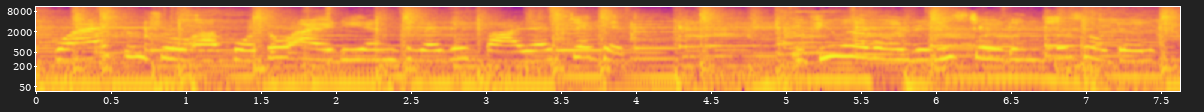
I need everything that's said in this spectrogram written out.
required to show a photo ID and credit card at check-in. If you have already stayed in this hotel,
